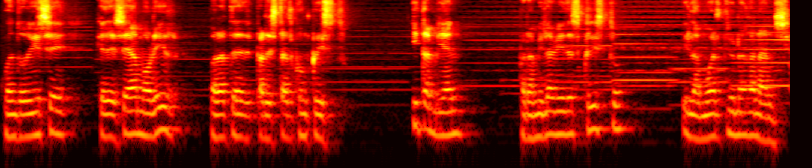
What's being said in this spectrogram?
cuando dice que desea morir para, para estar con Cristo. Y también, para mí la vida es Cristo y la muerte una ganancia.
